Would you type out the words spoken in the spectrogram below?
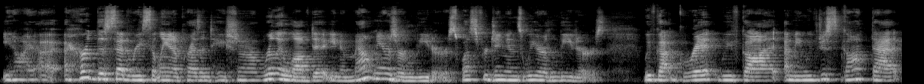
you know, I, I heard this said recently in a presentation, and I really loved it. You know, mountaineers are leaders. West Virginians, we are leaders. We've got grit. We've got, I mean, we've just got that.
